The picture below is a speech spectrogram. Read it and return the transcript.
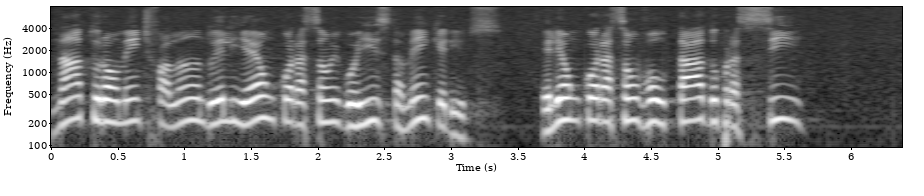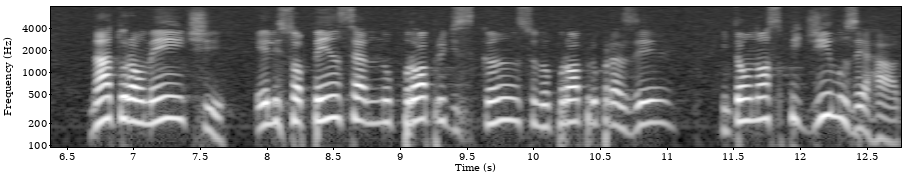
naturalmente falando, ele é um coração egoísta, amém, queridos? Ele é um coração voltado para si. Naturalmente, ele só pensa no próprio descanso, no próprio prazer. Então nós pedimos errado.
